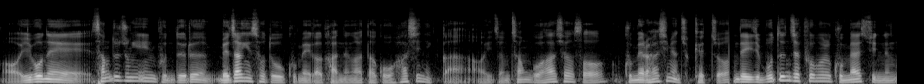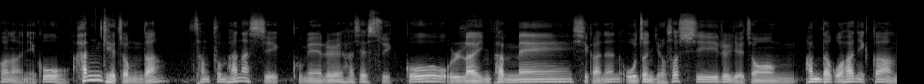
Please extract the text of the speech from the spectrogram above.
어, 일본에 상주 중인 분들은 매장에서도 구매가 가능하다고 하시니까 어, 이점 참고하셔서 구매를 하시면 좋겠죠. 근데 이제 모든 제품을 구매할 수 있는 건 아니고 한 계정당 상품 하나씩 구매를 하실 수 있고 온라인 판매 시간은 오전 6시를 예정한다고 하니까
